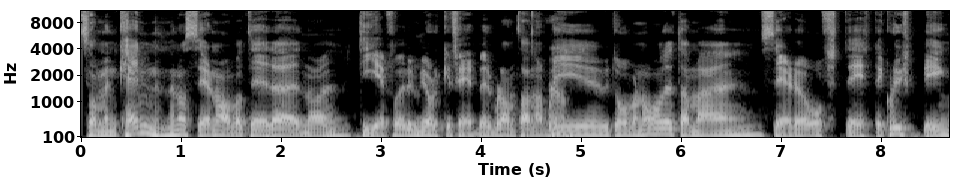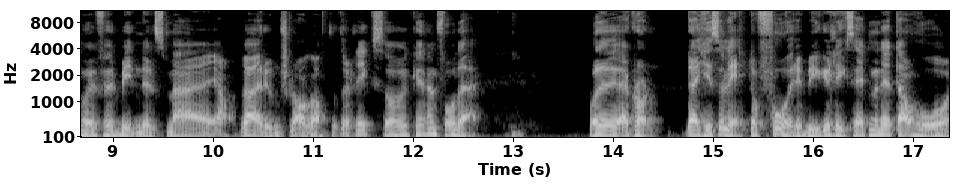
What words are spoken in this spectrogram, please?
som en kan. Men vi ser nå av og til det er noe tider for mjølkefeber annet blir utover nå. Dette med ser det ofte etter klipping og i forbindelse med ja, væromslag og slik, så kan en få det. Og det er klart, det er ikke så lett å forebygge slik sett, men dette å ha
